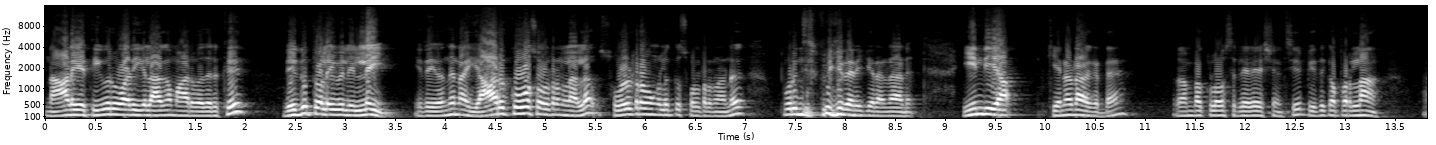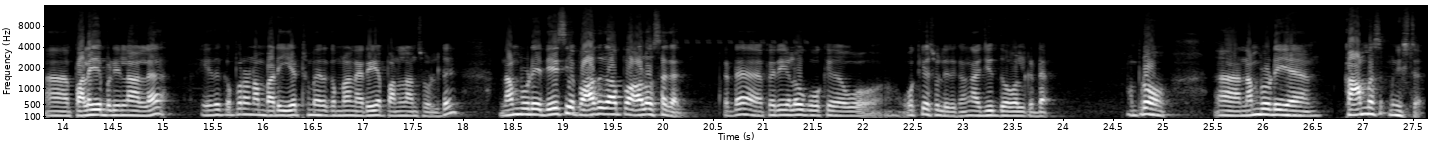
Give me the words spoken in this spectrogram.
நாளைய தீவிரவாதிகளாக மாறுவதற்கு வெகு தொலைவில் இல்லை. இதை வந்து நான் யாருக்கோ சொல்கிறேன்னால சொல்கிறவங்களுக்கு சொல்கிறேன் நான். புரிஞ்சிருப்பீங்கன்னு நினைக்கிறேன் நான். இந்தியா கெனடா கிட்ட ரொம்ப க்ளோஸ் ரிலேஷன்ஷிப் இதுக்கப்புறம்லாம் பழையபடிலாம் இல்லை. இதுக்கப்புறம் நம்ம அடி ஏற்றுமை இருக்கமெல்லாம் நிறைய பண்ணலான்னு சொல்லிட்டு நம்மளுடைய தேசிய பாதுகாப்பு ஆலோசகர் கிட்ட பெரிய அளவுக்கு ஓகே ஓகே சொல்லியிருக்காங்க அஜித் தோவல் கிட்ட. அப்புறம் நம்மளுடைய commerce minister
